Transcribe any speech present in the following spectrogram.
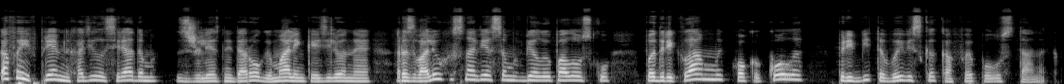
Кафе и впрямь находилось рядом с железной дорогой, маленькая зеленая развалюха с навесом в белую полоску, под рекламой Кока-Колы прибита вывеска «Кафе Полустанок».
